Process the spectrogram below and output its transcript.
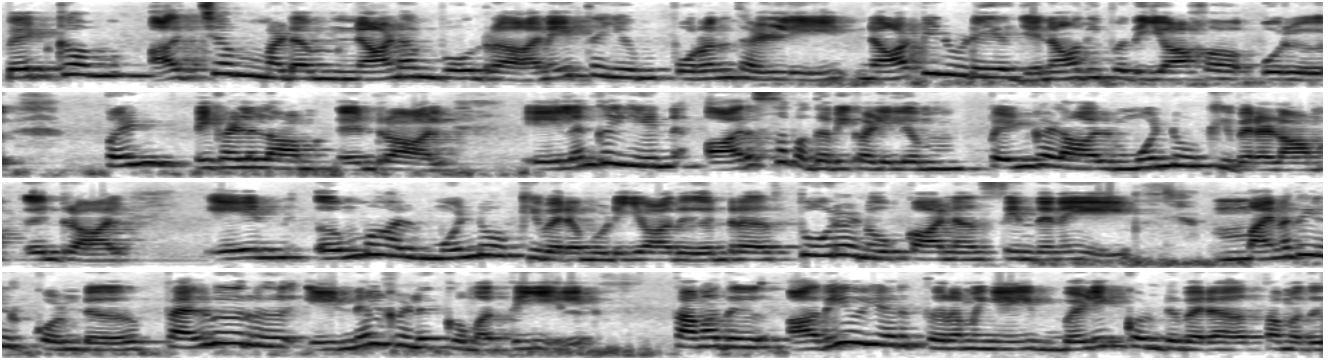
வெட்கம் அச்சம் மடம் நாணம் போன்ற அனைத்தையும் புறந்தள்ளி நாட்டினுடைய ஜனாதிபதியாக ஒரு பெண் திகழலாம் என்றால் இலங்கையின் அரசு பதவிகளிலும் பெண்களால் முன்னோக்கி வரலாம் என்றால் ஏன் எம்மால் முன்னோக்கி வர முடியாது என்ற தூர நோக்கான சிந்தனையை மனதில் கொண்டு பல்வேறு எண்ணல்களுக்கு மத்தியில் தமது அதி உயர் திறமையை வெளிக்கொண்டு வர தமது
